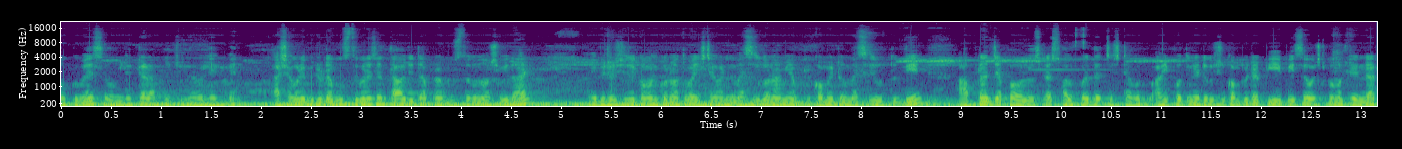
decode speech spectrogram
ডকুমেন্টস এবং লেটার আপনি কীভাবে লিখবেন। আশা করি ভিডিওটা বুঝতে পেরেছেন। তাও যদি আপনার বুঝতে কোনো অসুবিধা হয়, এই ভিডিওর সাথে কমেন্ট করুন অথবা ইনস্টাগ্রামে মেসেজ করুন, আমি আপনার কমেন্ট ও মেসেজ উত্তর দিয়ে আপনার যা প্রবলেম সেটা সলভ করে দেওয়ার চেষ্টা করব। আমি প্রতিদিন এডুকেশন কম্পিউটার পিএপিএস West Bengal tender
